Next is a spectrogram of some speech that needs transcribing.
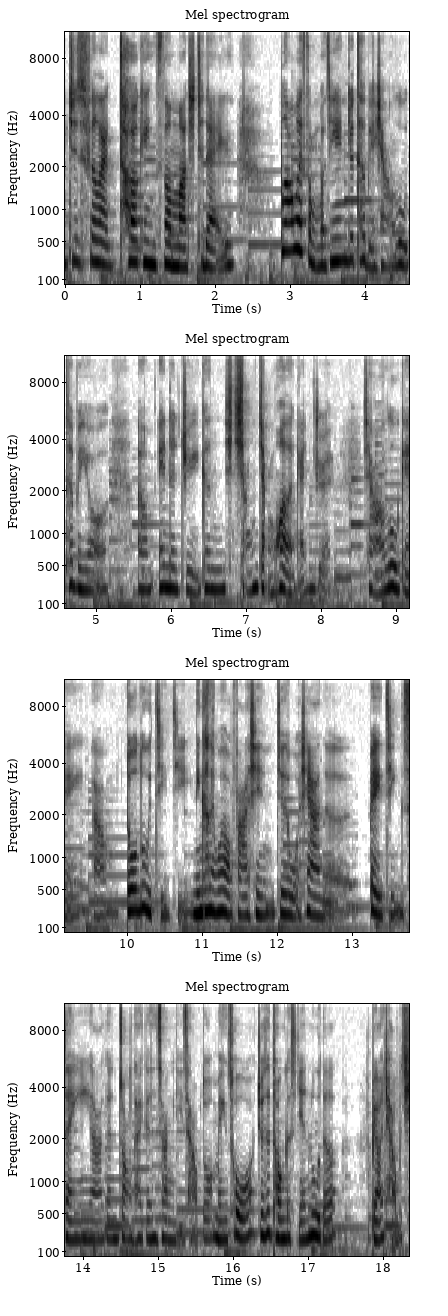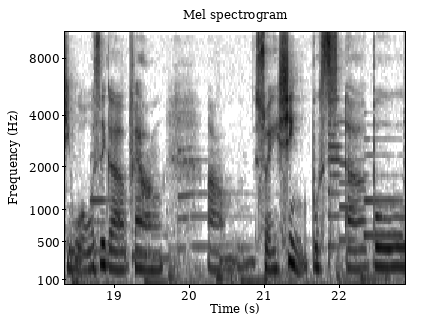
I just feel like talking so much today。不知道为什么我今天就特别想要录，特别有嗯、energy 跟想讲话的感觉，想要录给嗯、多录几集。你可能会有发现，就是我现在的背景声音啊，跟状态跟上一集差不多。没错，就是同个时间录的。不要瞧不起我，我是一个非常嗯随性，不是呃不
